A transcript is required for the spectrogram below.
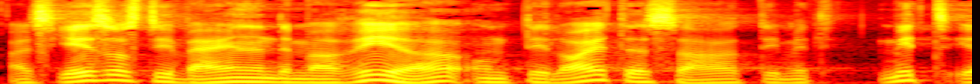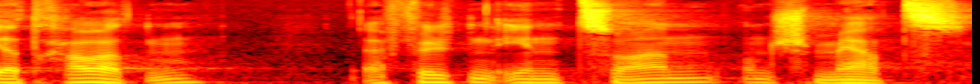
Als Jesus die weinende Maria und die Leute sah, die mit, mit ihr trauerten, erfüllten ihn Zorn und Schmerz.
